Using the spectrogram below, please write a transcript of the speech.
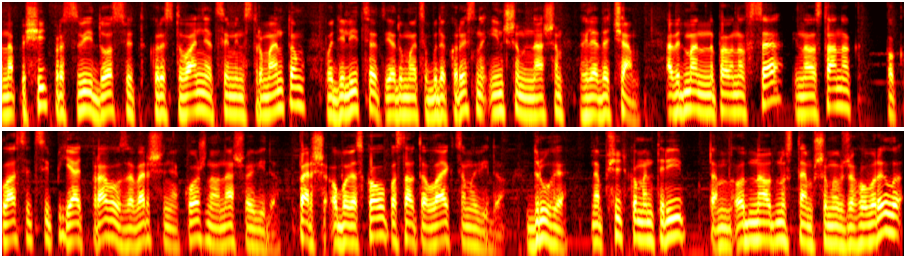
напишіть про свій досвід користування цим інструментом. Поділіться. Я думаю, це буде корисно іншим нашим глядачам. А від мене, напевно, все. І наостанок по класиці 5 правил завершення кожного нашого відео. Перше, обов'язково поставте лайк цьому відео. Друге, напишіть коментарі там на одну з тем, що ми вже говорили,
